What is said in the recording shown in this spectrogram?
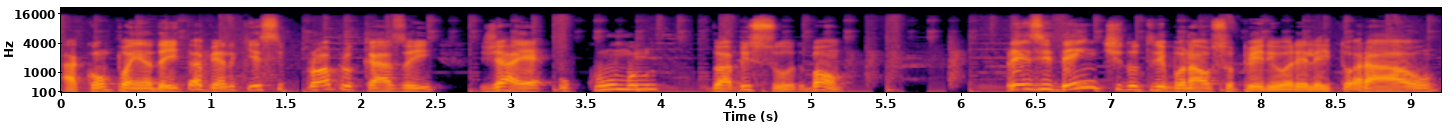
acompanhando aí, tá vendo que esse próprio caso aí já é o cúmulo do absurdo. Bom, presidente do Tribunal Superior Eleitoral,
